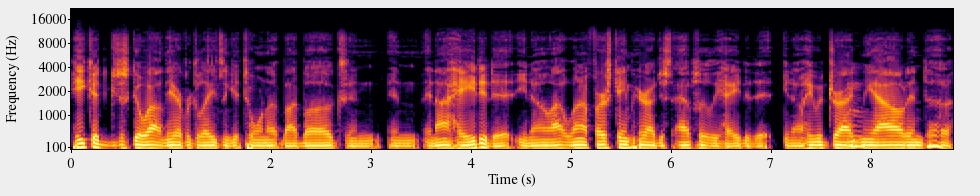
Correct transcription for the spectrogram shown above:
he could just go out in the Everglades and get torn up by bugs, and and and I hated it. You know, I, when I first came here, I just absolutely hated it. You know, he would drag Mm. me out into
